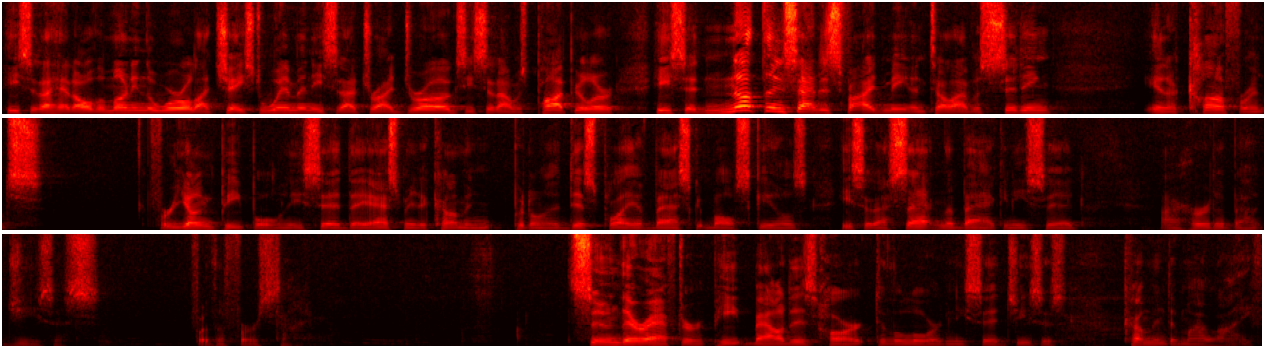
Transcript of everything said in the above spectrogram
He said, I had all the money in the world. I chased women. He said, I tried drugs. He said, I was popular. He said, nothing satisfied me until I was sitting in a conference for young people, and he said they asked me to come and put on a display of basketball skills. He said, I sat in the back and he said, I heard about Jesus for the first time. Soon thereafter, Pete bowed his heart to the Lord and he said, Jesus, come into my life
